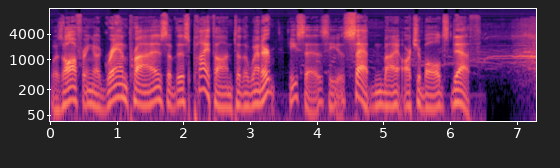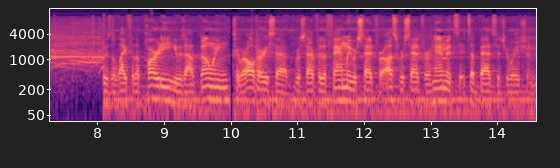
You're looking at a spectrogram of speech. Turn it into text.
was offering a grand prize of this python to the winner. He says he is saddened by Archbold's death. He was the life of the party. He was outgoing. So we're all very sad. We're sad for the family. We're sad for us. We're sad for him. It's it's a bad situation.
